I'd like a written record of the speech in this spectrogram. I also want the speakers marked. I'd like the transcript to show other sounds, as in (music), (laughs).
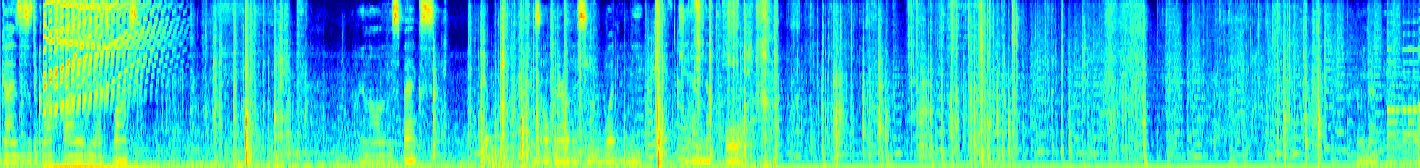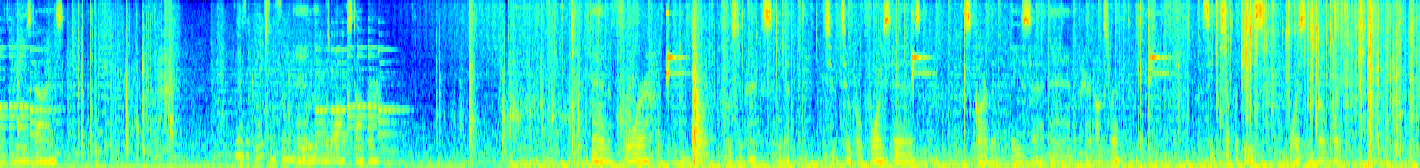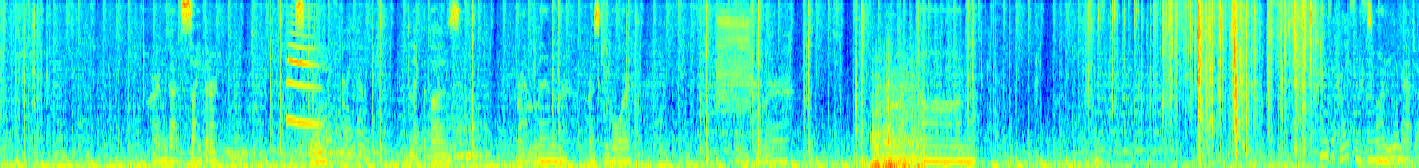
Speaker 1: Alright guys, this is the Garage Fire EX box. And all of the specs. Let's open her up and see what we can pull.
Speaker 2: Music licensing
Speaker 1: and the box topper. And four booster packs. We got two Temporal Forces, a Scarlet base set, and a Paradox Rift. Let's see what's up with these forces real quick. Alright, we got Scyther, Skinny,
Speaker 2: the
Speaker 1: Buzz. Bramblin, Press Keyboard, Wind Dawn,
Speaker 2: Music
Speaker 1: this one, we got.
